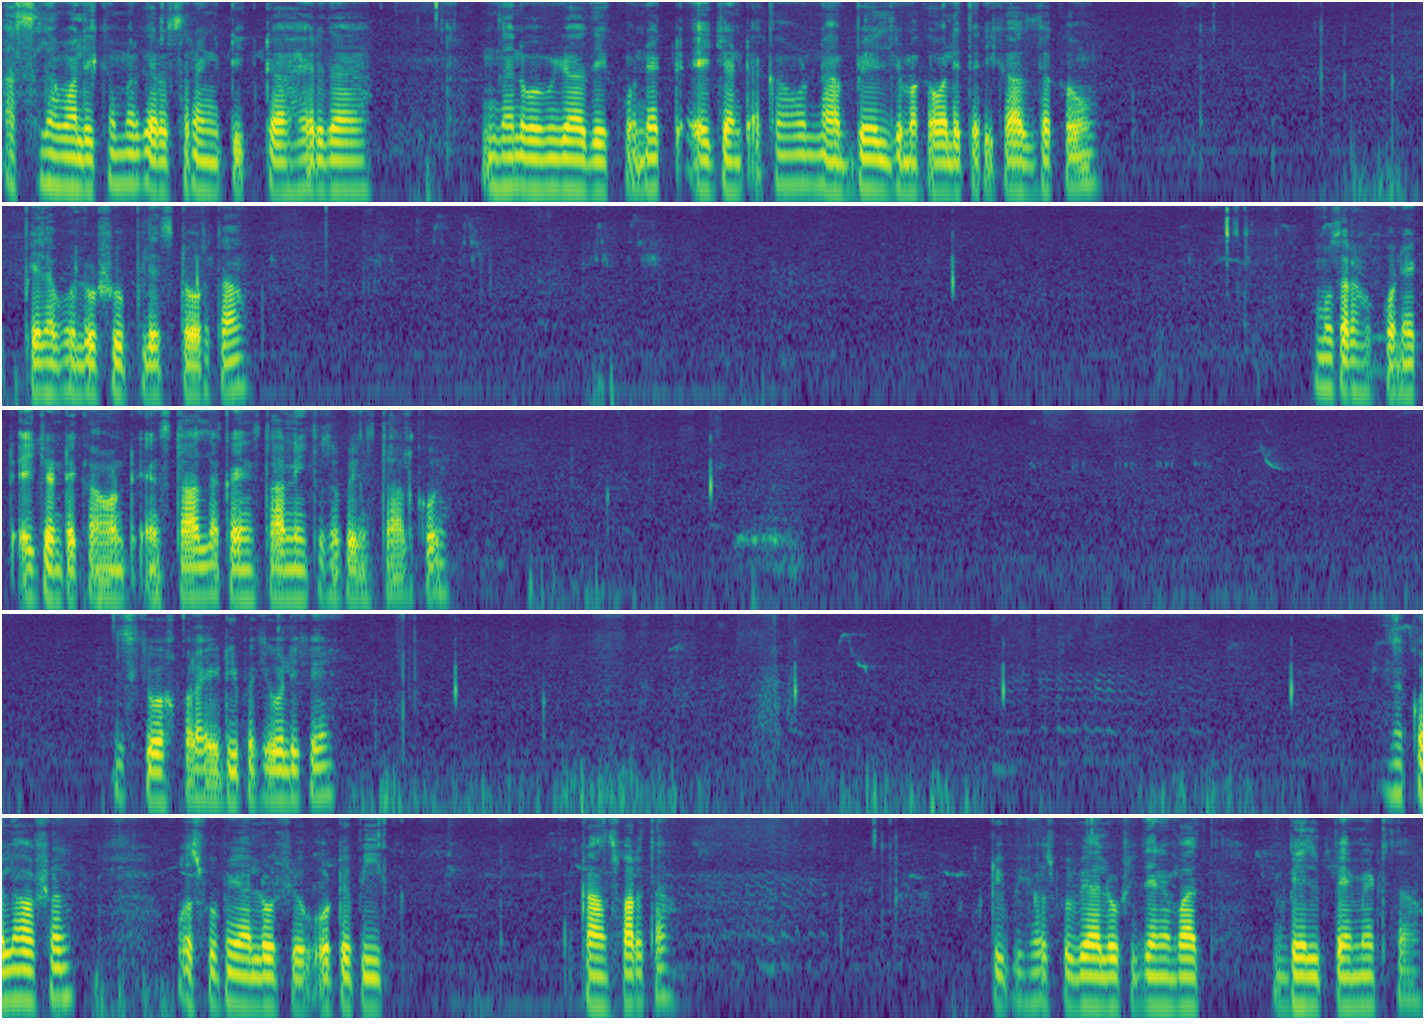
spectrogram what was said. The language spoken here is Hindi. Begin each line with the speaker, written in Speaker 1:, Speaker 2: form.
Speaker 1: असलम सरंग टिकटा हेरदा नन वमीडा दे कोनेक्ट एजेंट अकाउंट ना बेल जमा का वाले तरीका दखो पहला बोलो शू प्ले स्टोर था मुसरा कोनेक्ट एजेंट अकाउंट इंस्टॉल दखा इंस्टॉल नहीं तो सब इंस्टॉल कोई जिसकी वक्त पर आई डी पकी वो लिखे। खुला ऑप्शन, उस पर मेरा load O T P transfer था। ओ टी पी उस पर भी लोड देने बाद बिल पेमेंट था।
